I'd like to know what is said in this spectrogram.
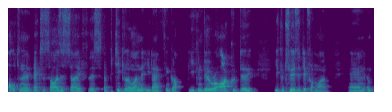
alternate exercises. So if there's a particular one that you don't think you can do or I could do, you could choose a different one. And um,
